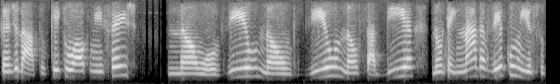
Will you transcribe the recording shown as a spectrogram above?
candidato. O que, que o Alckmin fez? Não ouviu, não viu, não sabia, não tem nada a ver com isso.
